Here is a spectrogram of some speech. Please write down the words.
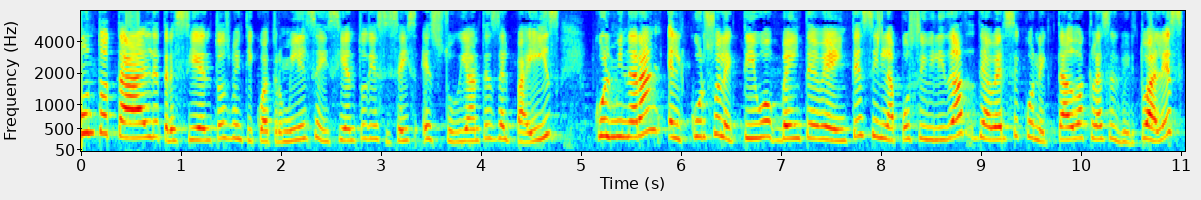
Un total de 324.616 estudiantes del país culminarán el curso lectivo 2020 sin la posibilidad de haberse conectado a clases virtuales,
